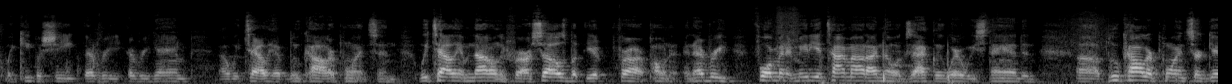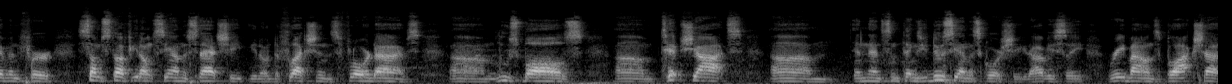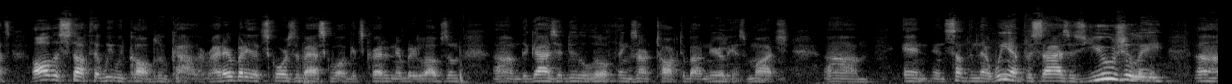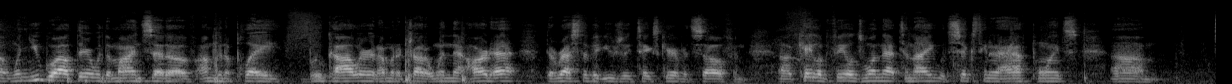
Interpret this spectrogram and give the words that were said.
we keep a sheet every every game. Uh, we tally up blue collar points, and we tally them not only for ourselves but the, for our opponent. And every four minute media timeout, I know exactly where we stand. And uh, blue collar points are given for some stuff you don't see on the stat sheet. You know, deflections, floor dives, um, loose balls um, tip shots, um, and then some things you do see on the score sheet. Obviously, rebounds, block shots, all the stuff that we would call blue collar, right? Everybody that scores the basketball gets credit and everybody loves them. Um, the guys that do the little things aren't talked about nearly as much. Um, and, and something that we emphasize is usually uh, when you go out there with the mindset of I'm going to play blue collar and I'm going to try to win that hard hat, the rest of it usually takes care of itself. And uh, Caleb Fields won that tonight with 16 and a half points. Um,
